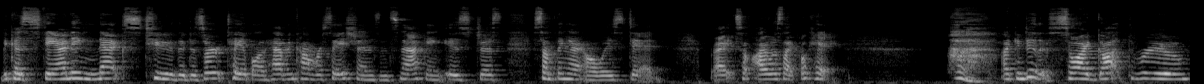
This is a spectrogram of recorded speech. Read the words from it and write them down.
because standing next to the dessert table and having conversations and snacking is just something I always did, right? So I was like, okay, I can do this. So I got through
